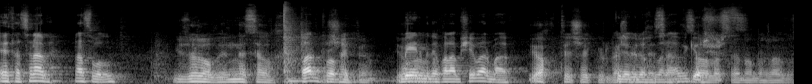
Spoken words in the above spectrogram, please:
Evet Hasan abi nasıl buldun? Güzel oldu. Eline sağlık. Var mı problem? Teşekkür ederim. Yok Beğenmedin falan bir şey var mı abi? Yok teşekkürler. Güle güle Eline kullan sağlık. abi, Sağ görüşürüz. olasın. Allah razı olsun.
